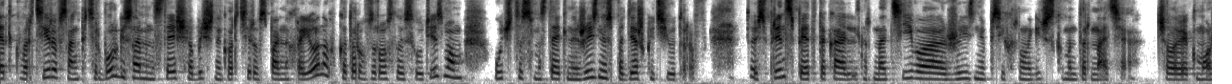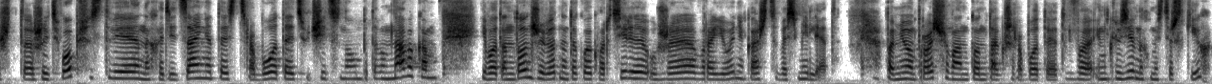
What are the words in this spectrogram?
Это квартиры в Санкт-Петербурге, сами настоящие обычные квартиры в спальных районах, в которых взрослые с аутизмом учатся самостоятельной жизни с поддержкой тьютеров. То есть, в принципе, это такая альтернатива жизни в психоневрологическом интернате. Человек может жить в обществе, находить занятость, работать, учиться новым бытовым навыкам. И вот Антон живет на такой квартире уже в районе, кажется, 8 лет. Помимо прочего, Антон также работает в инклюзивных мастерских.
